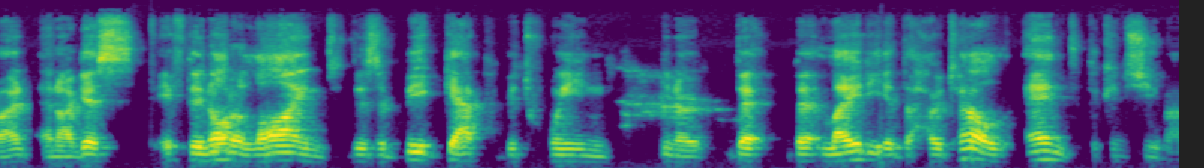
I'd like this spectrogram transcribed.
right? And I guess if they're not aligned, there's a big gap between, you know, that that lady at the hotel and the consumer,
